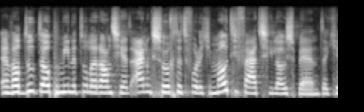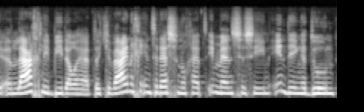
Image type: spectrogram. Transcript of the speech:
En wat doet dopamine-tolerantie? Uiteindelijk zorgt het ervoor dat je motivatieloos bent, dat je een laag libido hebt, dat je weinig interesse nog hebt in mensen zien, in dingen doen,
